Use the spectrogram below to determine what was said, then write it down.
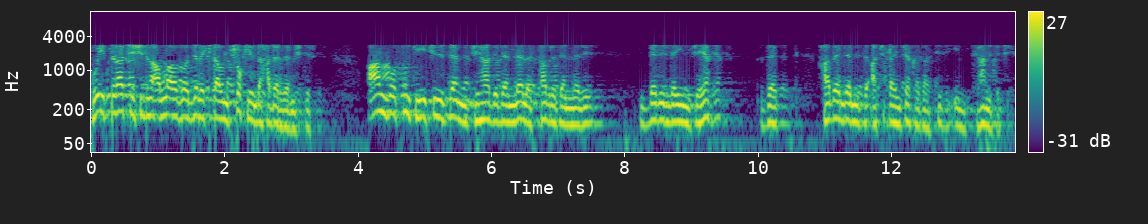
Bu iftira çeşidini Allah Azze ve Celle kitabının çok yerinde haber vermiştir. Andolsun ki içinizden cihad edenlerle sabredenleri belirleyinceye ve haberlerinizi açıklayınca kadar sizi imtihan edeceğiz.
